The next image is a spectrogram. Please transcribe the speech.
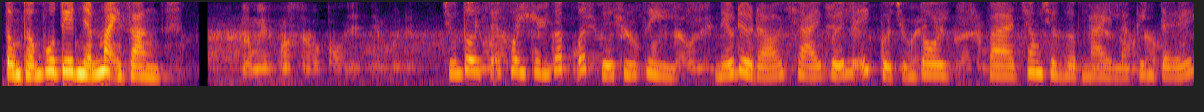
Tổng thống Putin nhấn mạnh rằng Chúng tôi sẽ không cung cấp bất cứ thứ gì nếu điều đó trái với lợi ích của chúng tôi và trong trường hợp này là kinh tế.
